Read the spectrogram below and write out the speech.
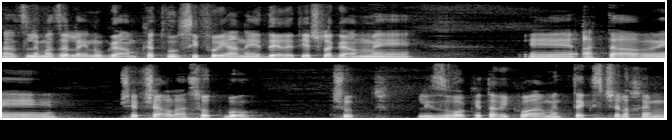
אז למזלנו גם כתבו ספרייה נהדרת יש לה גם אתר שאפשר לעשות בו פשוט לזרוק את ה-requirements txt שלכם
